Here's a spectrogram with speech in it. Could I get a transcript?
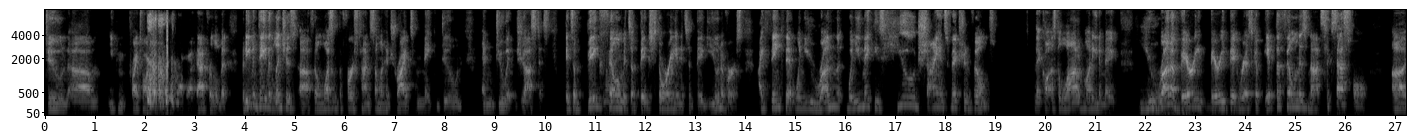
Dune. Um, you can probably talk about that for a little bit. But even David Lynch's uh, film wasn't the first time someone had tried to make Dune and do it justice. It's a big film, it's a big story, and it's a big universe. I think that when you run, when you make these huge science fiction films that cost a lot of money to make, you run a very, very big risk of if the film is not successful, uh,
